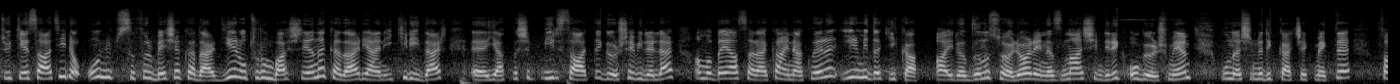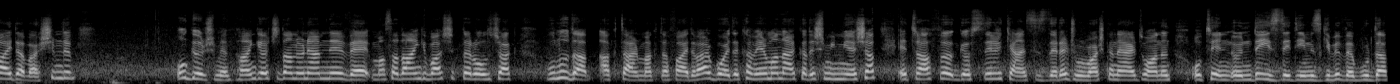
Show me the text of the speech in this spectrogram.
Türkiye saatiyle 13.05'e kadar diğer oturum başlayana kadar yani iki lider e, yaklaşık bir saatte görüşebilirler. Ama Beyaz Saray kaynakları 20 dakika ayrıldığını söylüyor. En azından şimdilik o görüşmeye buna şimdi dikkat çekmekte fayda var. Şimdi o görüşme hangi açıdan önemli ve masada hangi başlıklar olacak bunu da aktarmakta fayda var. Bu arada kameraman arkadaşım İlmi Yaşa etrafı gösterirken sizlere Cumhurbaşkanı Erdoğan'ın otelin önünde izlediğimiz gibi ve burada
